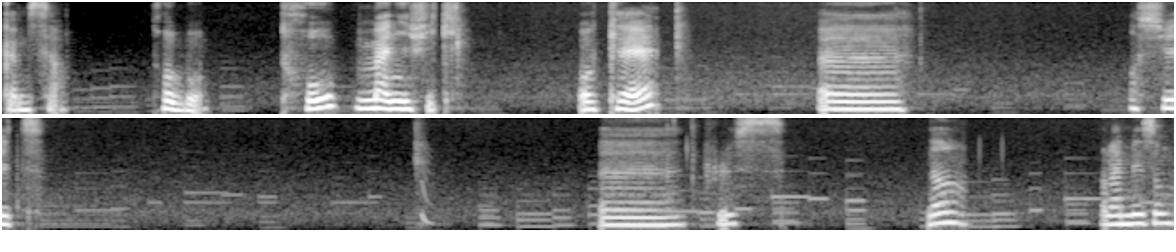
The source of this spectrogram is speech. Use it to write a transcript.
comme ça. Trop beau. Trop magnifique. Ok. Euh... Ensuite... Euh... Plus... Non. Dans la maison.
